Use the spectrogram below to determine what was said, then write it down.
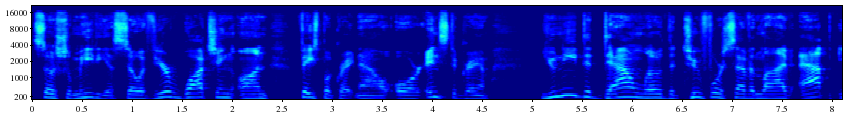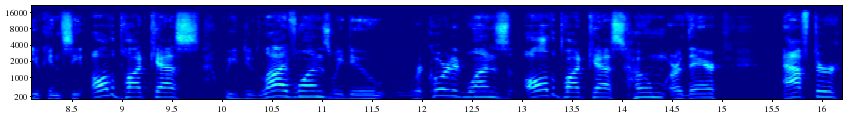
social media. So if you're watching on Facebook right now or Instagram, you need to download the 247 Live app. You can see all the podcasts. We do live ones, we do recorded ones. All the podcasts home are there. After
